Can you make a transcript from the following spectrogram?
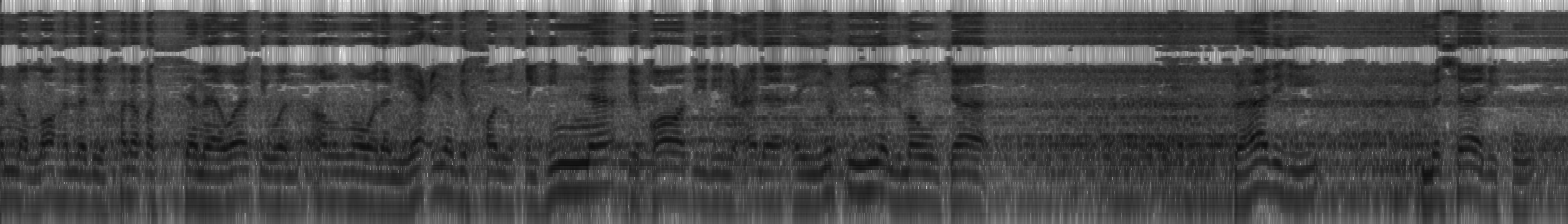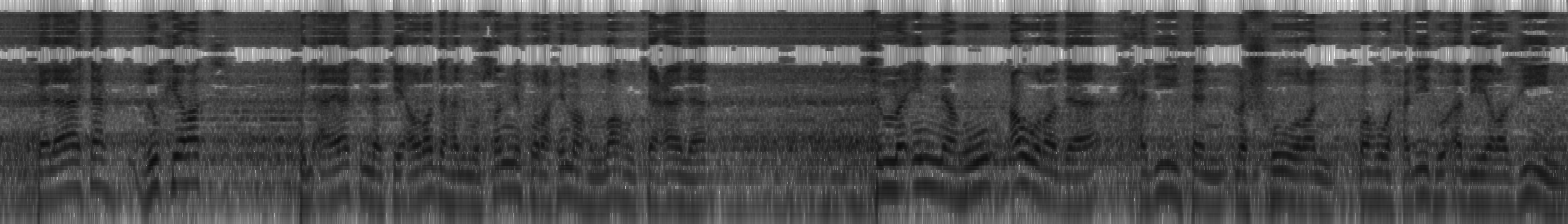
أن الله الذي خلق السماوات والأرض ولم يعي بخلقهن بقادر على أن يحيي الموتى. فهذه مسالك ثلاثة ذكرت في الآيات التي أوردها المصنف رحمه الله تعالى. ثم إنه أورد حديثا مشهورا وهو حديث أبي رزين.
